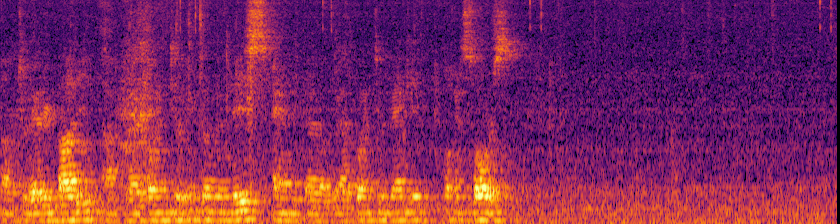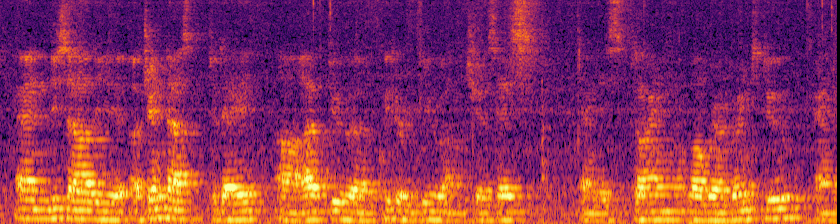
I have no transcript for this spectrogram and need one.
uh, to everybody. Uh, we are going to implement this and uh, we are going to make it open source. And these are the agendas today. I'll do a quick review on GSS and explain what we are going to do and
